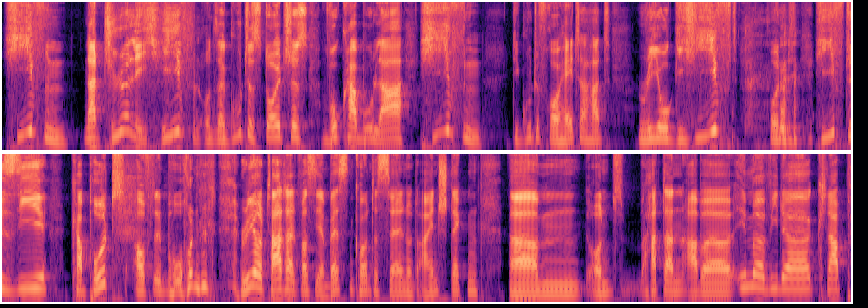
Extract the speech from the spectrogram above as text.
hieven. Natürlich hieven. Unser gutes deutsches Vokabular hieven. Die gute Frau Hater hat Rio gehieft und hiefte sie kaputt auf den Boden. Rio tat halt, was sie am besten konnte, zählen und einstecken. Ähm, und hat dann aber immer wieder knapp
